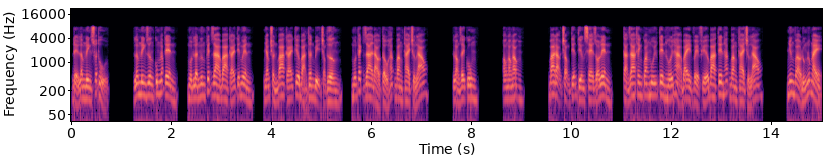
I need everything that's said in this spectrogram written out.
để lâm ninh xuất thủ. Lâm ninh dương cung lắp tên, một lần ngưng kết ra ba cái tiến nguyên, nhắm chuẩn ba cái kia bản thân bị trọng thương, muốn tách ra đảo tàu hắc băng thai trưởng lão. Lòng dây cung. Ông long long ba đạo trọng tiễn tiếng xe gió lên, tản ra thanh quang mũi tên hối hạ bay về phía ba tên hắc băng thai trưởng lão. Nhưng vào đúng lúc này,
